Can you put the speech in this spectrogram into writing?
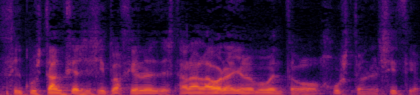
circunstancias y situaciones de estar a la hora y en el momento justo, en el sitio.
